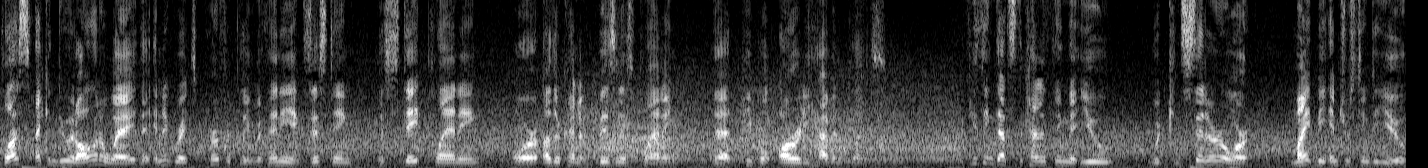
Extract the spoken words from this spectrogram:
Plus, I can do it all in a way that integrates perfectly with any existing estate planning or other kind of business planning that people already have in place. If you think that's the kind of thing that you would consider or might be interesting to you,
